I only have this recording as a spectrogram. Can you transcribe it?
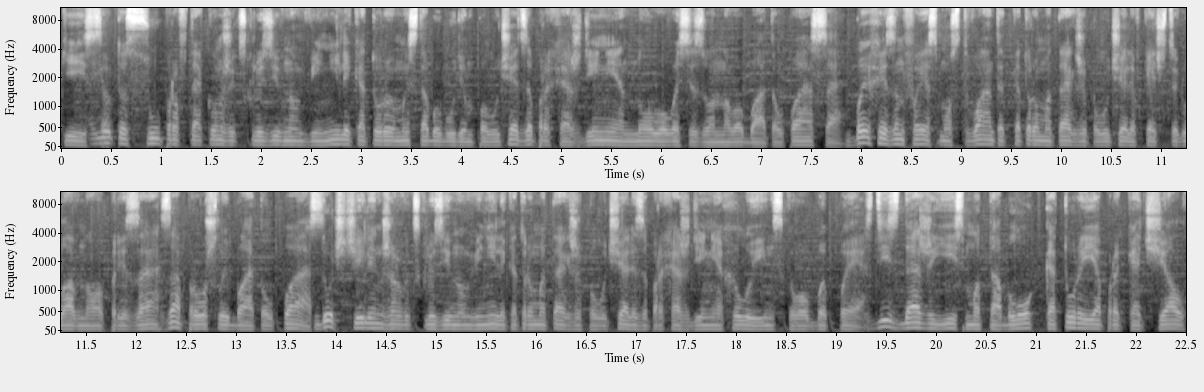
кейсов. Toyota Supra в таком же эксклюзивном виниле, которую мы с тобой будем получать за прохождение нового сезонного Battle Pass. BH из NFS Most Wanted, который мы также получали в качестве главного приза за прошлый Battle Pass. Dodge Challenger в эксклюзивном виниле, который мы также получали за прохождение хэллоуинского БП. Здесь даже есть мотоблок, который я прокачал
